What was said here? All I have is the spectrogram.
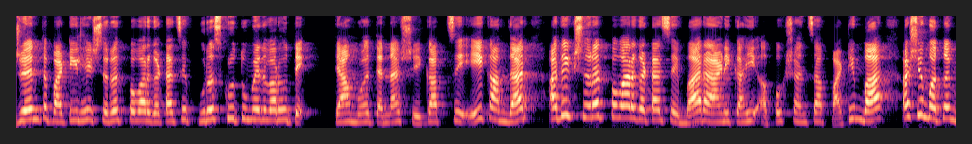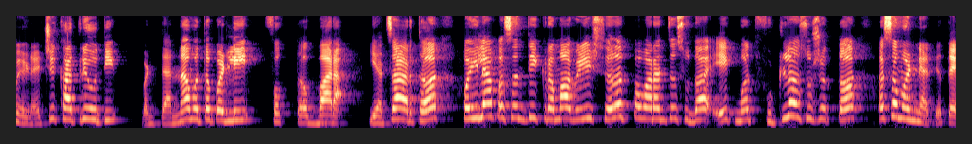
जयंत पाटील हे शरद पवार गटाचे पुरस्कृत उमेदवार होते. त्यामुळे त्यांना शेकापचे एक आमदार अधिक शरद पवार गटाचे बारा आणि काही अपक्षांचा पाठिंबा अशी मतं मिळण्याची खात्री होती. पण त्यांना मतं पडली फक्त बारा. याचा अर्थ पहिल्या पसंती क्रमावेळी शरद पवारांचं सुद्धा एक मत फुटलं असू शकतं असं म्हणण्यात येते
